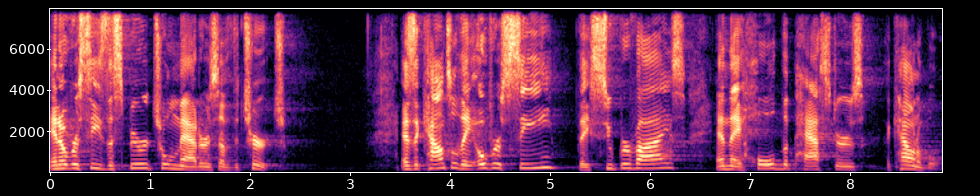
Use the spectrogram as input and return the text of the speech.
and oversees the spiritual matters of the church. As a council, they oversee, they supervise, and they hold the pastors accountable.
